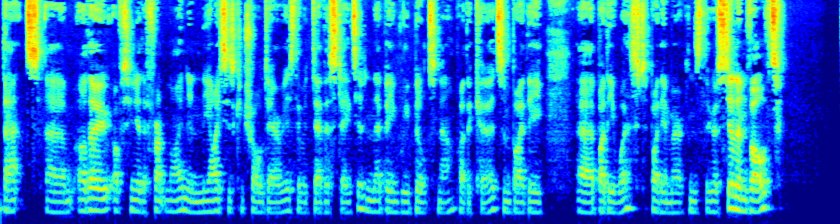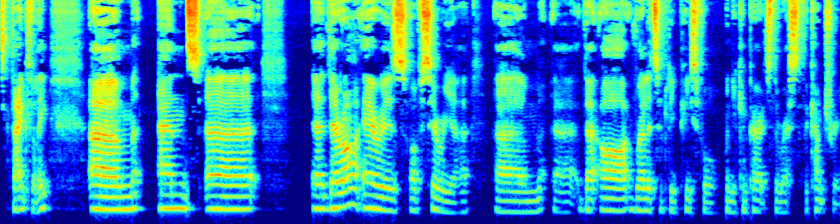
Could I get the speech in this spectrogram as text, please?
that, um, although obviously near the front line in the ISIS controlled areas, they were devastated and they're being rebuilt now by the Kurds and by the, uh, by the West, by the Americans who are still involved, thankfully. Um, and uh, uh, there are areas of Syria um, uh, that are relatively peaceful when you compare it to the rest of the country.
